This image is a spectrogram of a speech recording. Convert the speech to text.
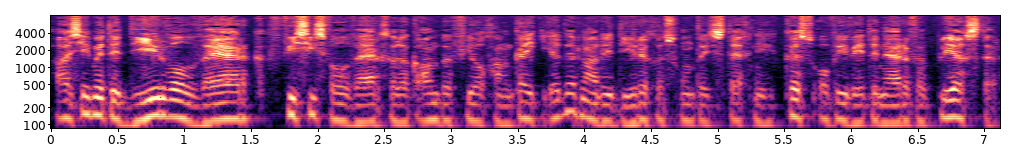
as jy met 'n die dier wil werk, fisies wil werk, sal ek aanbeveel gaan kyk eerder na die dieregesondheidstegnikus of die veterinêre verpleegster.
